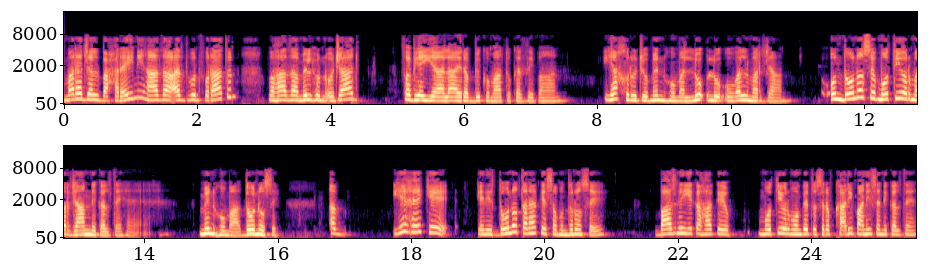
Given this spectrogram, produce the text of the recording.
مرج البحرین ہاضا ادب فراتن و ہاضا ملہن اجاج فبی علی ربی کو ماتو کربان یخرج منہم اللؤلؤ والمرجان ان دونوں سے موتی اور مرجان نکلتے ہیں، منہما دونوں سے۔ اب یہ ہے کہ یعنی دونوں طرح کے سمندروں سے بعض نے یہ کہا کہ موتی اور مونگے تو صرف کھاری پانی سے نکلتے ہیں۔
